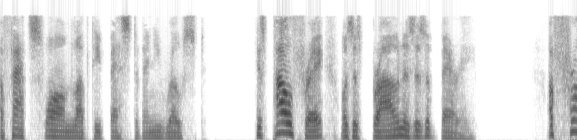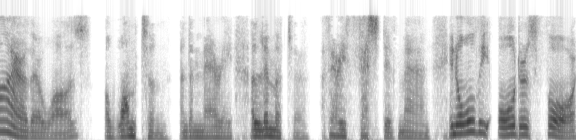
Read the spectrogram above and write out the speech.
a fat swan loved he best of any roast. His palfrey was as brown as is a berry. A friar there was, a wanton and a merry, a limiter, a very festive man. In all the orders four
